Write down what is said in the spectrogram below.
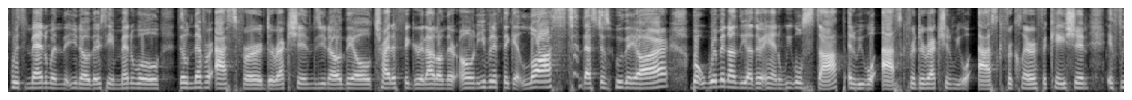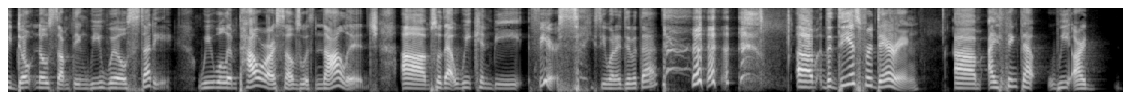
with men when you know they say men will they'll never ask for directions you know they'll try to figure it out on their own. Even if they get lost that's just who they are. But women on the other hand we will stop and we will ask for direction. We will ask for clarification. If we don't know something we will study. We will empower ourselves with knowledge um, so that we can be fierce. You see what i did with that? Um, the d is for daring. Um, i think that we are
